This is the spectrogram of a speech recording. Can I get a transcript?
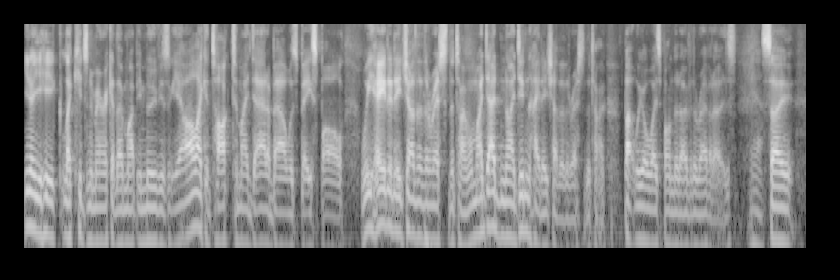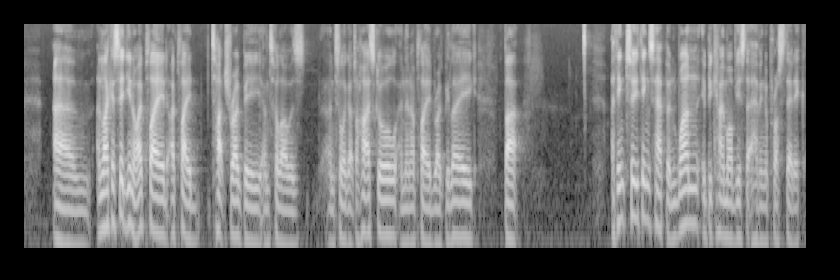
you know, you hear like kids in America, there might be movies. Like, yeah, all I could talk to my dad about was baseball. We hated each other the rest of the time. Well, my dad and I didn't hate each other the rest of the time, but we always bonded over the Rabbitohs. Yeah. So, um, and like I said, you know, I played I played touch rugby until I was until I got to high school, and then I played rugby league. But I think two things happened. One, it became obvious that having a prosthetic,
